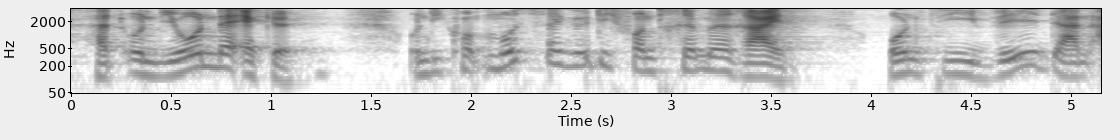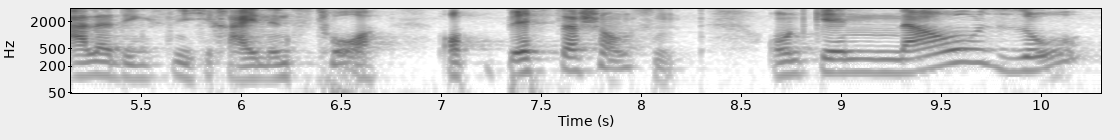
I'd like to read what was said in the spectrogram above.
hat Union eine Ecke und die kommt mustergültig von Trimmel rein. Und sie will dann allerdings nicht rein ins Tor, ob bester Chancen. Und genau so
